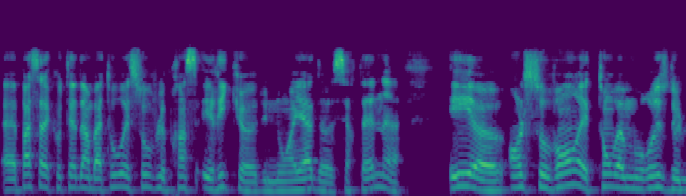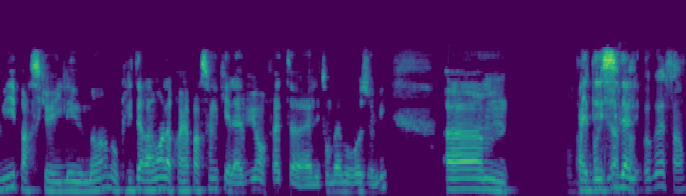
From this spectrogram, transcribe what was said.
elle passe à côté d'un bateau, elle sauve le prince Eric euh, d'une noyade euh, certaine, et euh, en le sauvant, elle tombe amoureuse de lui parce qu'il est humain. Donc littéralement, la première personne qu'elle a vue, en fait, euh, elle est tombée amoureuse de lui. Euh, On Elle décide que- C'est un d'aller. beau gosse, hein.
